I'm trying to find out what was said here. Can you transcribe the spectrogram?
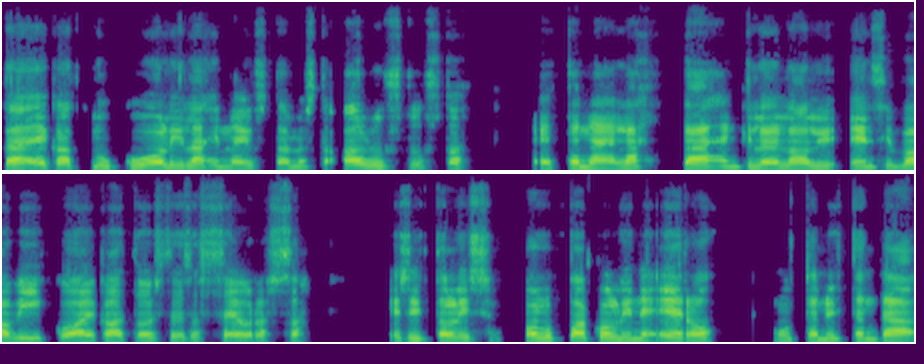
tämä ekat luku oli lähinnä just tämmöistä alustusta, että näillä päähenkilöillä oli ensin vain viikko aikaa toistensa seurassa ja sitten olisi ollut pakollinen ero, mutta nyt tämä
